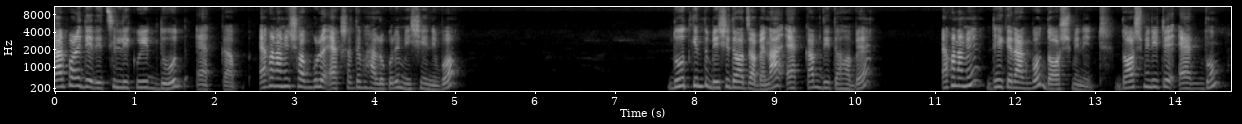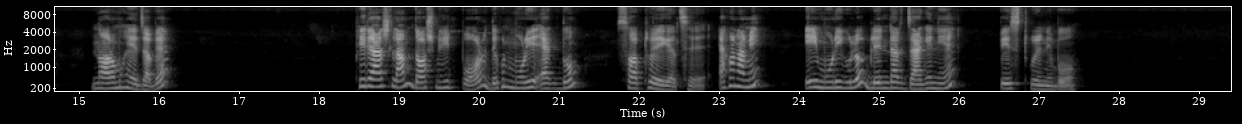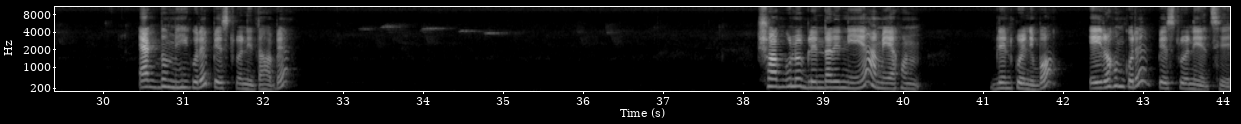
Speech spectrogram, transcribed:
তারপরে দিয়ে দিচ্ছি লিকুইড দুধ এক কাপ এখন আমি সবগুলো একসাথে ভালো করে মিশিয়ে নিব। দুধ কিন্তু বেশি দেওয়া যাবে না, এক কাপ দিতে হবে। এখন আমি ঢেকে রাখব দশ মিনিট। দশ মিনিটে একদম নরম হয়ে যাবে। ফিরে আসলাম দশ মিনিট পর। দেখুন মুড়ি একদম সফট হয়ে গেছে। এখন আমি এই মুড়িগুলো ব্লেন্ডার জাগে নিয়ে পেস্ট করে নেব। একদম মিহি করে পেস্ট করে নিতে হবে। সবগুলো ব্লেন্ডারে নিয়ে আমি এখন ব্লেন্ড করে নিব। এই রকম করে পেস্ট করে নিয়েছি।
